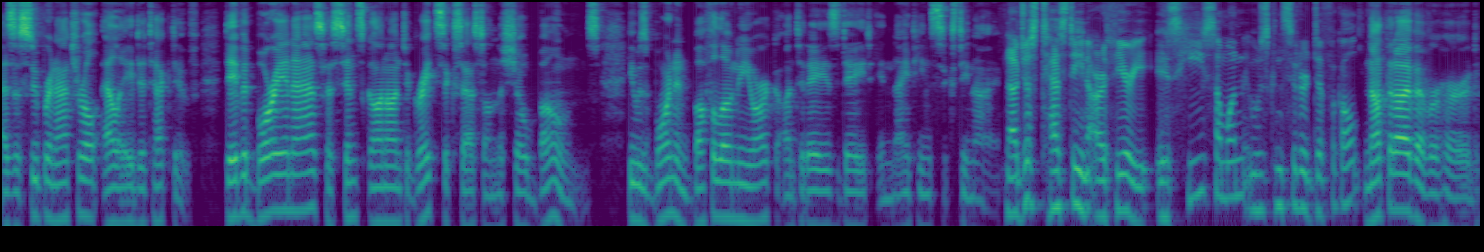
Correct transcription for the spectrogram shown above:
as a supernatural LA detective. David Boreanaz has since gone on to great success on the show Bones. He was born in Buffalo, New York on today's date in 1969. Now, just testing our theory, is he someone who's considered difficult? Not that I've ever heard.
